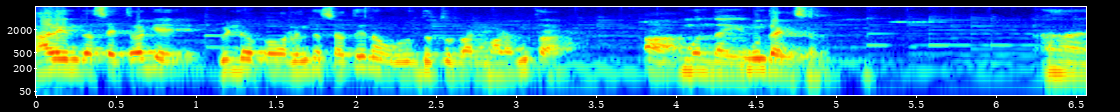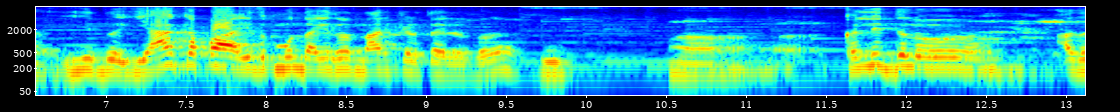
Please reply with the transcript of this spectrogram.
ಗಾಳಿಯಿಂದ ಸಹಿತವಾಗಿ ವಿಂಡೋ ಪವರ್ನಿಂದ ಸಹಿತ ನಾವು ವಿದ್ಯುತ್ ಉತ್ಪಾದನೆ ಮಾಡೋದಂತ ಮುಂದಾಗಿ ಮುಂದಾಗಿದೆ. ಮುಂದಾಗಿ ಸರ್. ಇದು ಯಾಕಪ್ಪ ಇದಕ್ಕೆ ಮುಂದೆ ಅಂತ ನಾನು ಕೇಳ್ತಾ ಇರೋದು? ಕಲ್ಲಿದ್ದಲು ಅದು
